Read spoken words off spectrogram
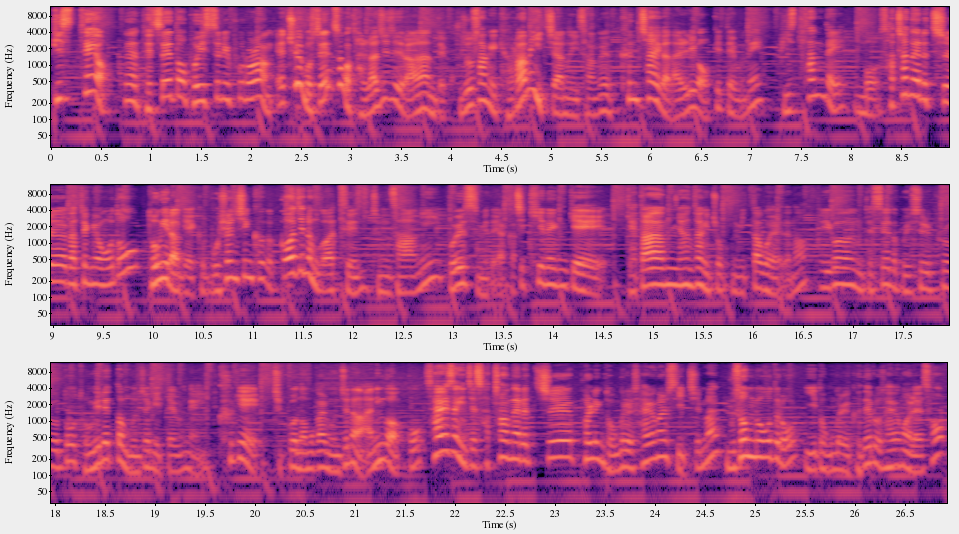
비슷해요. 그냥 데스헤더 V3 프로랑 애초에 뭐 센서가 달라지질 않았는데 구조상의 결함이 있지 않은 이상은 큰 차이가 날 리가 없기 때문에 비슷한데 뭐 4000Hz 같은 경우도 동일하게 그 motion sync가 꺼지는 것 같은 증상이 보였습니다. 약간 찍히는 게 계단 현상이 조금 있다고 해야 되나? 이건 데스헤더 V3 프로도 동일했던 문제이기 때문에 크게 짚고 넘어갈 문제는 아닌 것 같고 사실상 이제 4000Hz polling dongle을 사용할 수 있지만 무선 모드로 이 dongle을 그대로 사용을 해서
